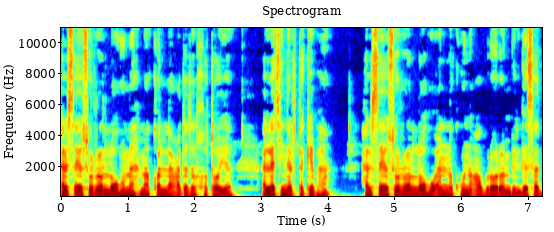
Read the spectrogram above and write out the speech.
هل سيسر الله مهما قل عدد الخطايا التي نرتكبها؟ هل سيسر الله أن نكون أبرارا بالجسد؟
